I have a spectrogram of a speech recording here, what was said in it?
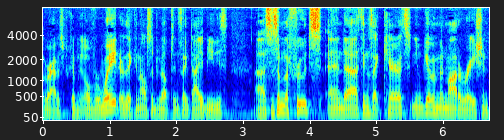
rabbits becoming overweight, or they can also develop things like diabetes. Uh, so some of the fruits and uh, things like carrots, you know, give them in moderation.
